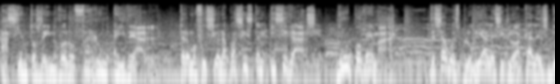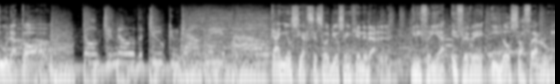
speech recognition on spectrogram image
Asientos de inodoro Ferrum e Ideal. Termofusión Aquasystem y Sigas. Grupo Dema. Desagües pluviales y cloacales Duratop. Caños y accesorios en general. Grifería FB y Losa Ferrum.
